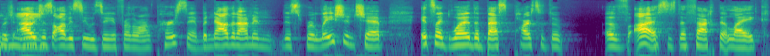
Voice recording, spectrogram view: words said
which I Mhm. was just obviously was doing it for the wrong person. But now that I'm in this relationship, it's like one of the best parts of the of us is the fact that like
